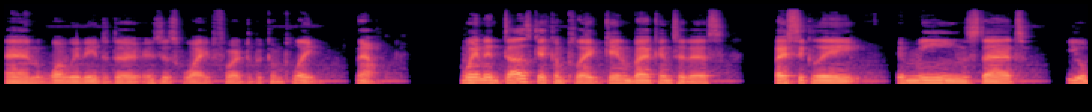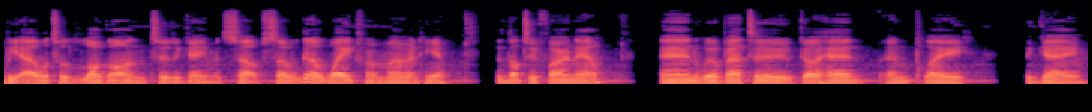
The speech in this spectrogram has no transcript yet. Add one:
and what we need to do is just wait for it to be complete. Now, when it does get complete, getting back into this, basically it means that you'll be able to log on to the game itself. So we're going to wait for a moment here. It's not too far now. And we're about to go ahead and play the game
